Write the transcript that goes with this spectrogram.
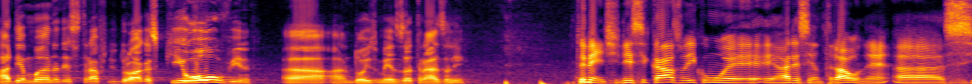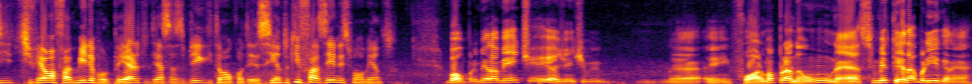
a demanda desse tráfico de drogas que houve há, há dois meses atrás ali. Tenente, nesse caso aí, como é, é área central, né, ah, se tiver uma família por perto dessas brigas que estão acontecendo, o que fazer nesse momento? Bom, primeiramente a gente é, em forma para não né, se meter na briga, né?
